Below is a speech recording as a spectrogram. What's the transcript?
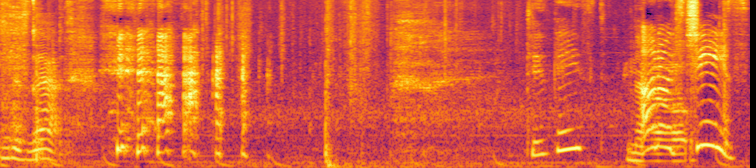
what is that? Toothpaste? No. Oh no, it's cheese.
